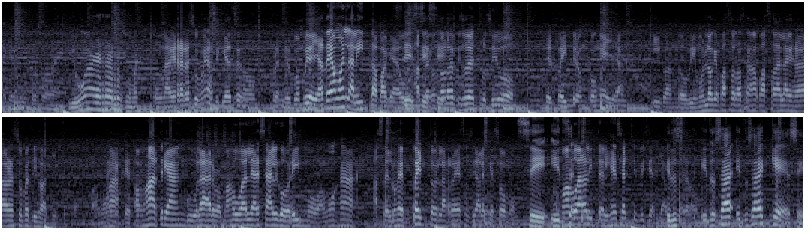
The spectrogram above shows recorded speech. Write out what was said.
hay que hacer un resumen. Y hubo una guerra de resumen. Una guerra de resumen, así que se nos prendió el bombillo. Ya teníamos en la lista para que Sí, sí, hacer sí. uno de los episodios exclusivos del Patreon con ella. Y cuando vimos lo que pasó la semana pasada en la guerra de resumen, dijo aquí es que está. Vamos a, es que está. vamos a triangular, vamos a jugarle a ese algoritmo, vamos a, a ser los expertos en las redes sociales que somos. Sí, y, Vamos a jugar a la inteligencia artificial. Ya, y, tú, pero- y tú sabes, y tú sabes que, sí,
